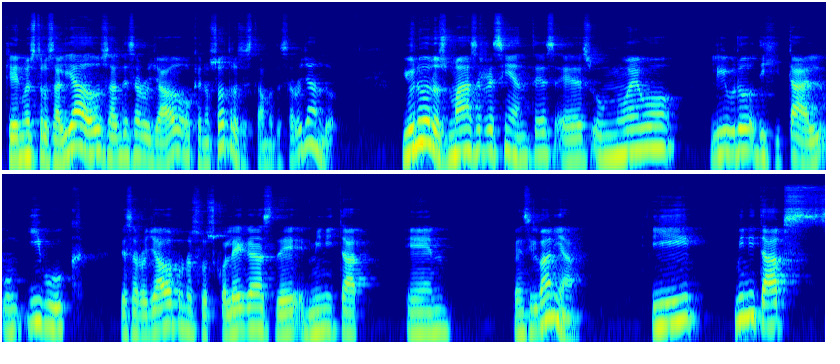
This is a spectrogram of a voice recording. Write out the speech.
que nuestros aliados han desarrollado o que nosotros estamos desarrollando. Y uno de los más recientes es un nuevo libro digital, un ebook desarrollado por nuestros colegas de Minitab en Pensilvania. Y Minitabs,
